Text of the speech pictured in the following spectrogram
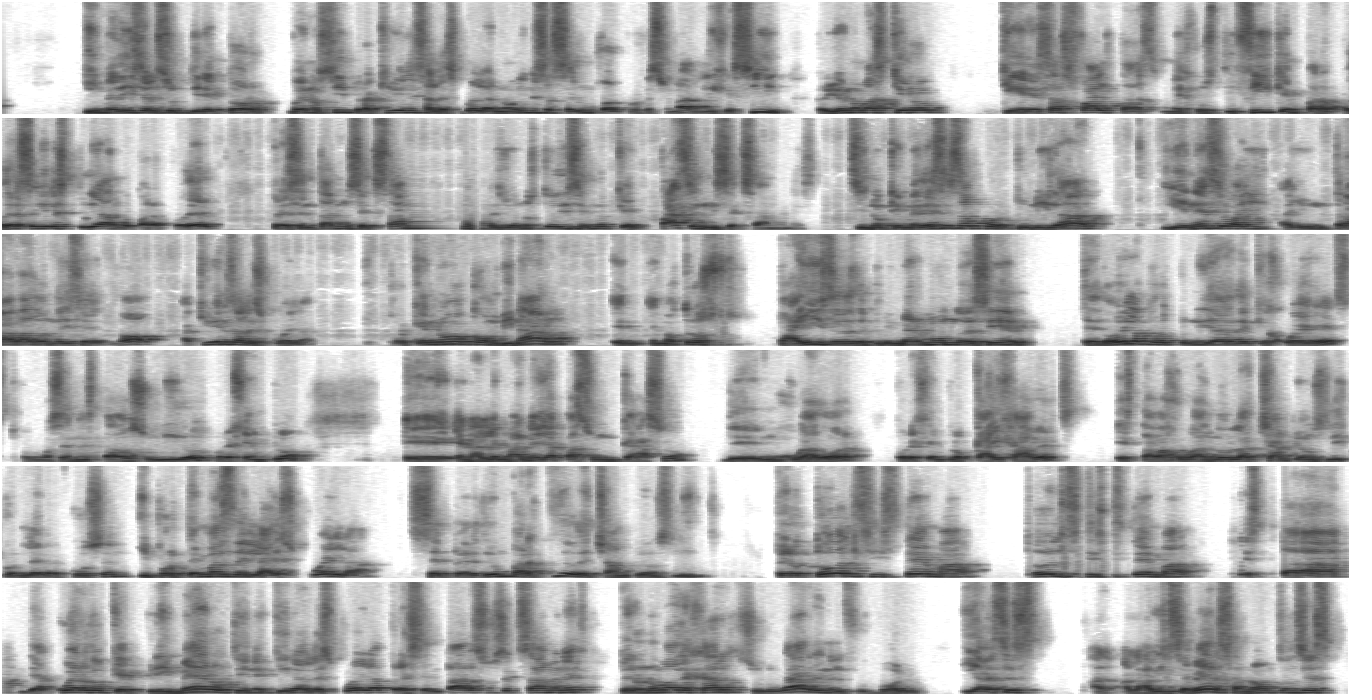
Y me dice el subdirector, bueno, sí, pero aquí vienes a la escuela, no vienes a ser un jugador profesional. Dije, sí, pero yo nomás quiero que esas faltas me justifiquen para poder seguir estudiando, para poder presentar mis exámenes. Yo no estoy diciendo que pasen mis exámenes, sino que me des esa oportunidad y en eso hay, hay un traba donde dice, no, aquí vienes a la escuela. ¿Por qué no combinar en, en otros países de primer mundo, decir, te doy la oportunidad de que juegues, como es en Estados Unidos, por ejemplo. Eh, en Alemania ya pasó un caso de un jugador, por ejemplo, Kai Havertz, estaba jugando la Champions League con Leverkusen y por temas de la escuela se perdió un partido de Champions League. Pero todo el sistema todo el sistema está de acuerdo que primero tiene que ir a la escuela, presentar sus exámenes, pero no va a dejar su lugar en el fútbol. Y a veces a, la viceversa, ¿no? Entonces,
